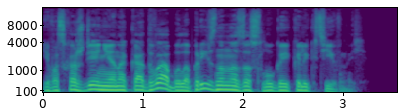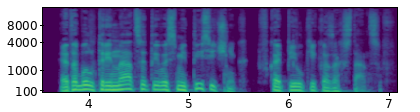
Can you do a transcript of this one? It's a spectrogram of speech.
и восхождение на К2 было признано заслугой коллективной. Это был 13-й восьмитысячник в копилке казахстанцев.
